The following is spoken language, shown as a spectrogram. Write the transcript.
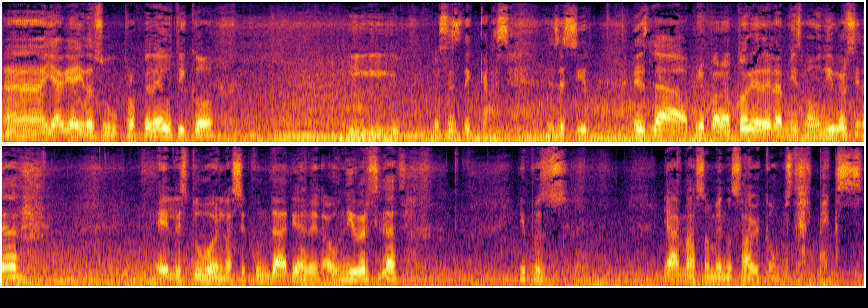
Ah, ya había ido su propedéutico y pues es de casa. Es decir, es la preparatoria de la misma universidad. Él estuvo en la secundaria de la universidad y pues ya más o menos sabe cómo está el PEX.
